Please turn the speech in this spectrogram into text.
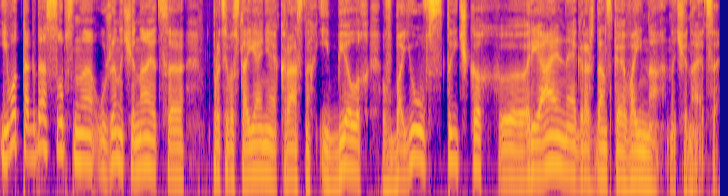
И вот тогда, собственно, уже начинается противостояние красных и белых в бою, в стычках, э, реальная гражданская война начинается.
